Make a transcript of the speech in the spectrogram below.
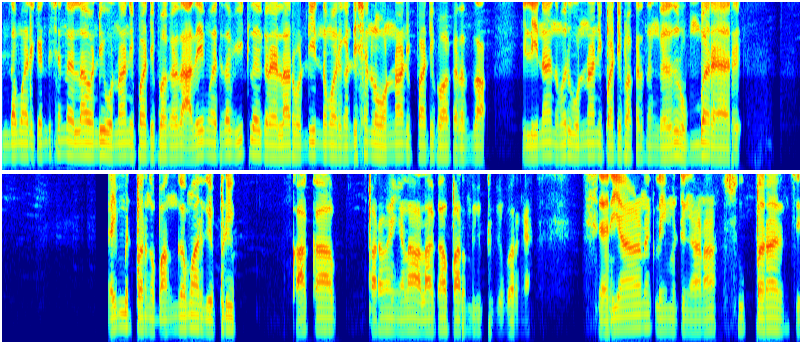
இந்த மாதிரி கண்டிஷனில் எல்லா வண்டியும் ஒன்றா நிப்பாட்டி பார்க்குறது அதே மாதிரி தான் வீட்டில் இருக்கிற எல்லார் வண்டியும் இந்த மாதிரி கண்டிஷனில் ஒன்றா நிப்பாட்டி பார்க்குறது தான். இல்லைன்னா இந்த மாதிரி ஒன்றா நிப்பாட்டி பார்க்குறதுங்கிறது ரொம்ப ரேரு கிளைமேட் பாருங்கள் பங்கமாக இருக்குது எப்படி காக்கா பறவைங்கெல்லாம் அழகாக பறந்துக்கிட்டு இருக்குது பாருங்கள் சரியான கிளைமேட்டுங்க ஆனால் சூப்பராக இருந்துச்சு.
